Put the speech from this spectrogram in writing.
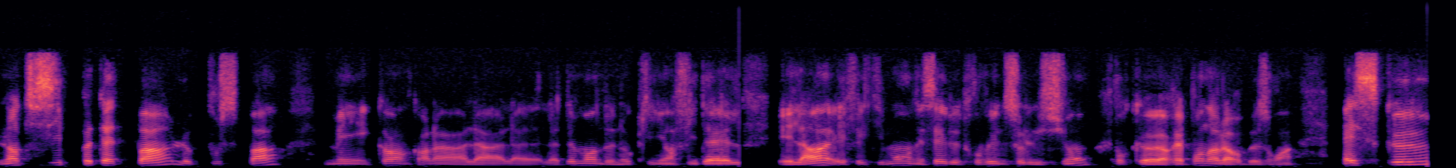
L'anticipe peut-être pas, le pousse pas, mais quand, quand la, la, la, demande de nos clients fidèles est là, effectivement, on essaye de trouver une solution pour que, répondre à leurs besoins. Est-ce que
